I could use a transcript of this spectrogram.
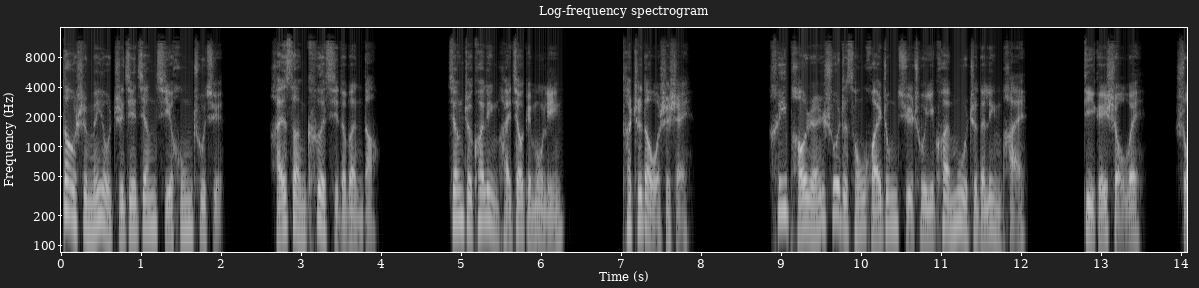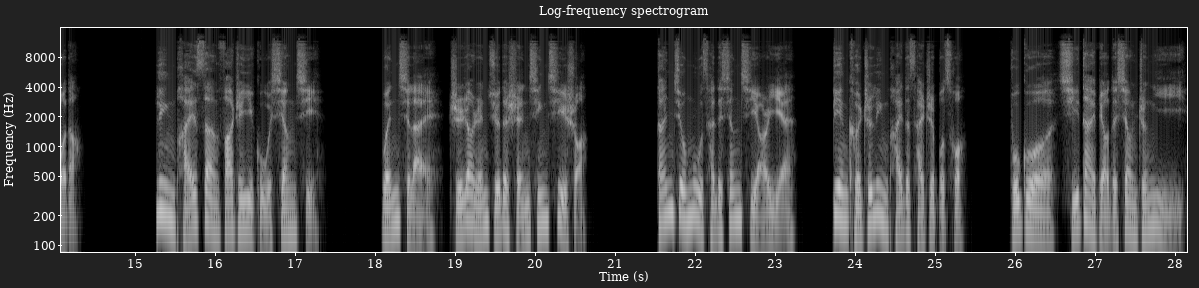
倒是没有直接将其轰出去，还算客气的问道：“将这块令牌交给木林，他知道我是谁。”黑袍人说着，从怀中取出一块木质的令牌，递给守卫，说道：“令牌散发着一股香气，闻起来只让人觉得神清气爽。单就木材的香气而言。”便可知令牌的材质不错，不过其代表的象征意义，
